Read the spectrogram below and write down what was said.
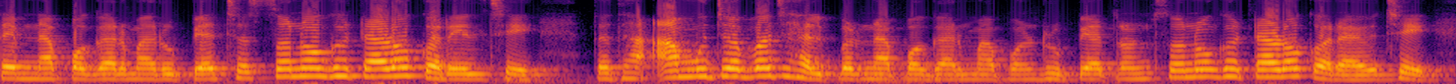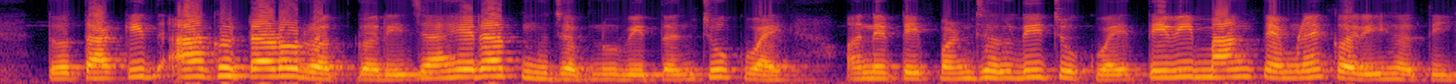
તેમના પગારમાં રૂપિયા છસોનો ઘટાડો કરેલ છે તથા આ મુજબ જ હેલ્પરના પગારમાં પણ રૂપિયા ત્રણસોનો ઘટાડો કરાયો છે. તો તાકીદ આ ઘટાડો રદ કરી. જાહેરાત મુજબનું વેતન ચૂકવાય. અને તે પણ જલ્દી ચૂકવાય તેવી માંગ તેમણે કરી હતી.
